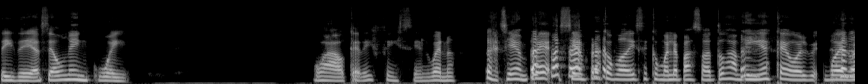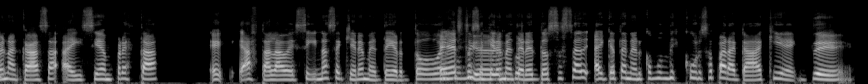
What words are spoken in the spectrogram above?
de ideas, sea un encuentro. Wow, qué difícil. Bueno, siempre, siempre como dices, como le pasó a tus amigas que vuelven a casa, ahí siempre está, eh, hasta la vecina se quiere meter, todo el mundo se quiere meter, entonces hay que tener como un discurso para cada quien. Sí,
